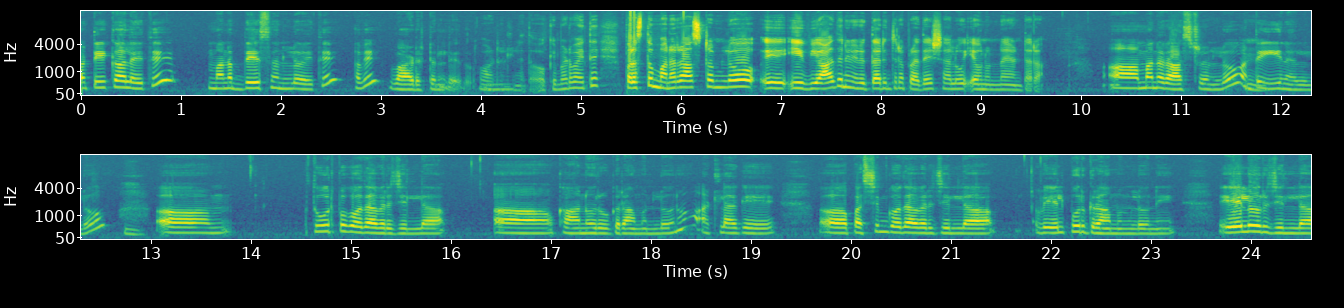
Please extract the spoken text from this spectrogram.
టీకాలు అయితే మన దేశంలో అయితే అవి వాడటం లేదు. వాడట్లేదు ఓకే మేడం. అయితే ప్రస్తుతం మన రాష్ట్రంలో ఈ- వ్యాధిని నిర్ధారించిన ప్రదేశాలు ఏమైనా ఉన్నాయంటారా? మన రాష్ట్రంలో అంటే ఈ నెలలో తూర్పుగోదావరి జిల్లా కానూరు గ్రామంలోను అట్లాగే పశ్చిమ గోదావరి జిల్లా వేల్పూర్ గ్రామంలోని ఏలూరు జిల్లా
